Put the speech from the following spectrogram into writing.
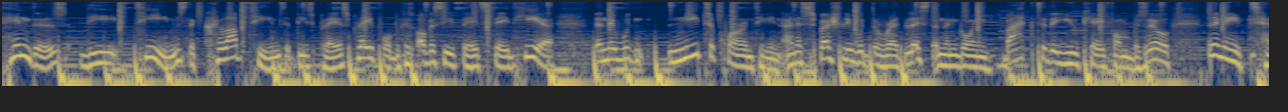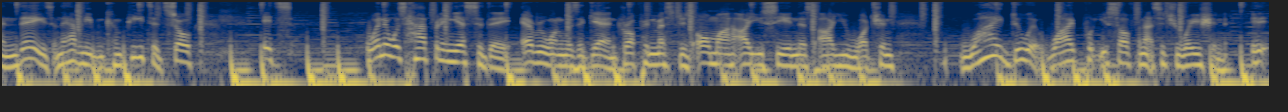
hinders the teams, the club teams that these players play for. Because obviously, if they had stayed here, then they wouldn't need to quarantine. And especially with the red list and then going back to the UK from Brazil, they're going to need 10 days and they haven't even competed. So it's when it was happening yesterday, everyone was again dropping messages. Oh my, are you seeing this? Are you watching? Why do it? Why put yourself in that situation? It,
